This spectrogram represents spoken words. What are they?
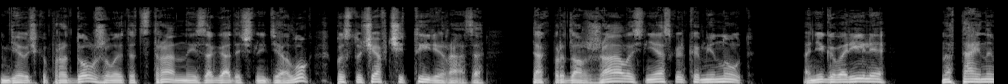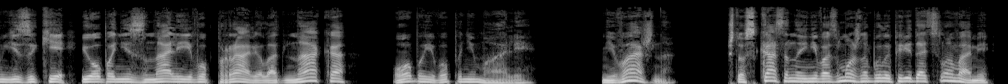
Девочка продолжила этот странный и загадочный диалог, постучав четыре раза. Так продолжалось несколько минут. Они говорили на тайном языке, и оба не знали его правил, однако оба его понимали. Неважно, что сказанное невозможно было передать словами,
